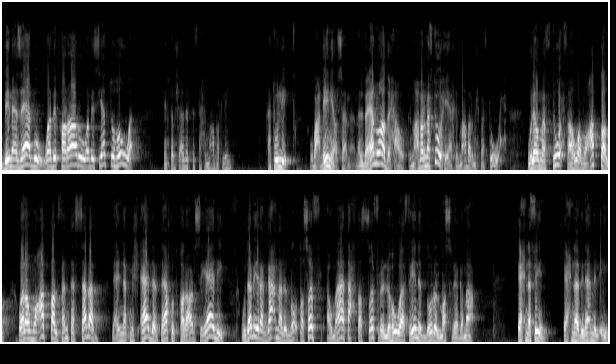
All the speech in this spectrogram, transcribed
بمزاجه وبقراره وبسيادته هو. انت مش قادر تفتح المعبر ليه؟ هتقول لي وبعدين يا أسامة ما البيان واضح أهو المعبر مفتوح يا أخي المعبر مش مفتوح. ولو مفتوح فهو معطل ولو معطل فأنت السبب لأنك مش قادر تاخد قرار سيادي. وده بيرجعنا للنقطة صفر أو ما تحت الصفر اللي هو فين الدور المصري يا جماعة؟ إحنا فين؟ إحنا بنعمل إيه؟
